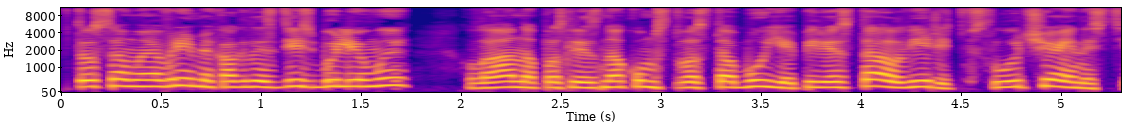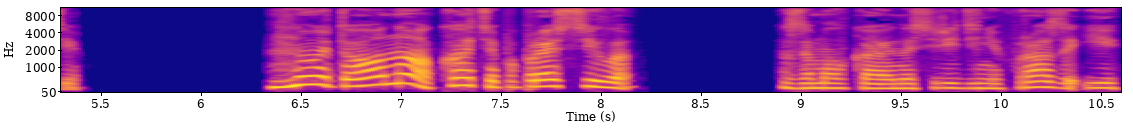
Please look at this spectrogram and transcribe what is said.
в то самое время, когда здесь были мы, Лана, после знакомства с тобой я перестал верить в случайности. Но это она, Катя, попросила. Замолкаю на середине фразы и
